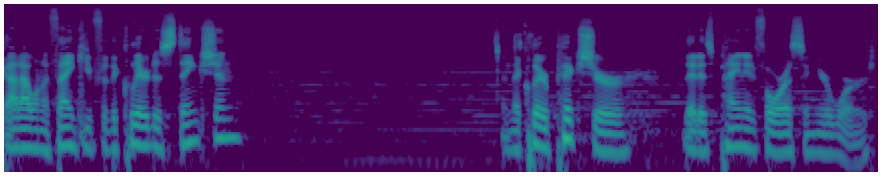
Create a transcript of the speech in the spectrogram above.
God, I want to thank you for the clear distinction and the clear picture that is painted for us in your word.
